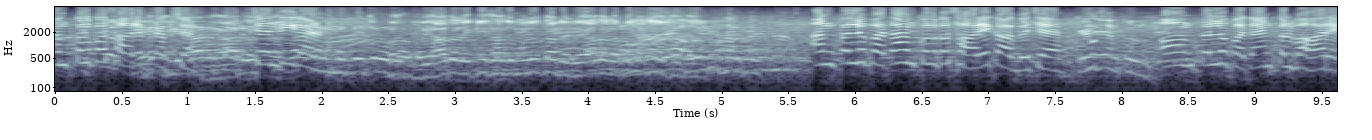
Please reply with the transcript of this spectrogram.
ਅੰਕਲ ਕੋ ਸਾਰੇ ਪ੍ਰੋਡਕਸ਼ਨ ਚੰਡੀਗੜ੍ਹ। ਵਿਆਹ ਦਾ ਲੱਗੀ ਸਾਡੇ ਮੂੰਹ ਤੁਹਾਡੇ ਵਿਆਹ ਦਾ ਰੱਬ ਨਹੀਂ ਹੋ ਸਕਦਾ ਅੰਕਲ ਨੂੰ ਪਤਾ ਅੰਕਲ ਕੋ ਸਾਰੇ ਕਾਗਜ਼ ਹੈ। ਕਿਹੜੇ ਅੰਕਲ ਨੂੰ? ਅੰਕਲ ਨੂੰ ਪਤਾ ਅੰਕਲ ਬਾਹਰ ਹੈ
